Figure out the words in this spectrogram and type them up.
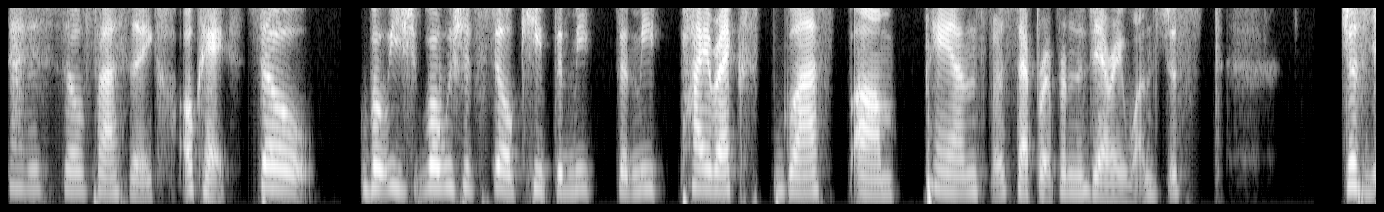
That is so fascinating. Okay, so but we but we should still keep the meat the meat Pyrex glass um pans for separate from the dairy ones, just just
